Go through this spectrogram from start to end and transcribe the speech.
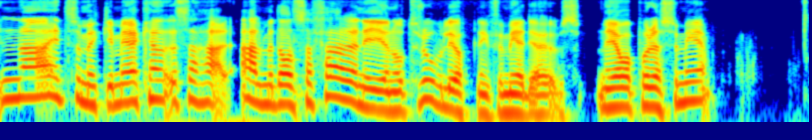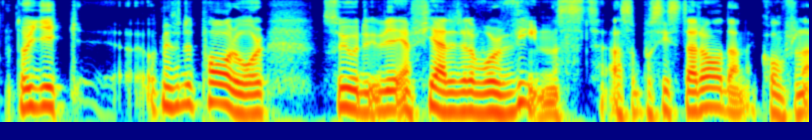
nej, inte så mycket, men jag kan så här. Almedalsaffären är ju en otrolig öppning för mediehus. När jag var på Resumé, då gick åtminstone ett par år så gjorde vi en fjärdedel av vår vinst, alltså på sista raden, kom från,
